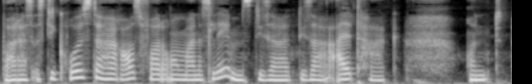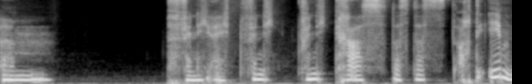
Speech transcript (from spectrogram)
Boah, das ist die größte Herausforderung meines Lebens, dieser, dieser Alltag. Und ähm, finde ich echt, finde ich, finde ich krass, dass das auch die, eben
